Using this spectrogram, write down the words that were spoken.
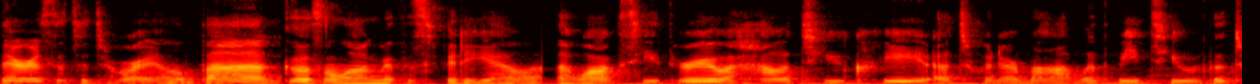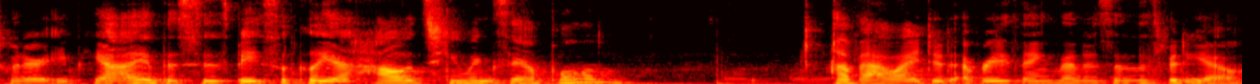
There is a tutorial that goes along with this video that walks you through how to create a Twitter bot with V2 of the Twitter API. This is basically a how-to example of how I did everything that is in this video.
